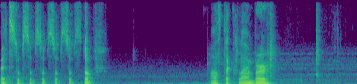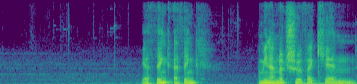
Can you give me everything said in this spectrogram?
Right, stop, stop, stop, stop, stop, stop. Master climber. Yeah, I think, I think, I mean, I'm not sure if I can.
